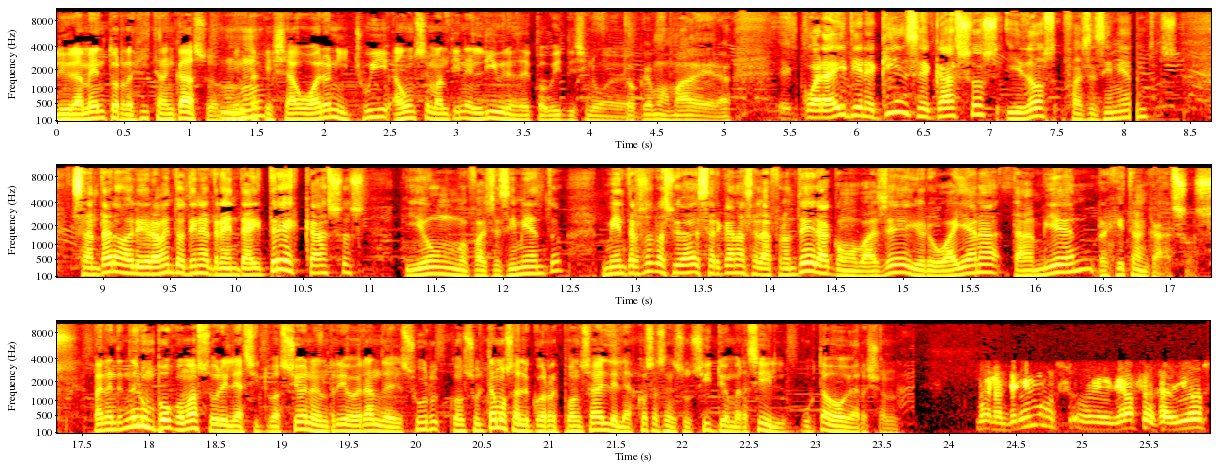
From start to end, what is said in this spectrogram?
Libramento registran casos, mientras que Yaguarón y Chuy aún se mantienen libres de COVID-19. Toquemos madera. Eh, Cuaraí tiene 15 casos y dos fallecimientos. Santana de Libramento tiene 33 casos y un fallecimiento, mientras otras ciudades cercanas a la frontera, como Valle y Uruguayana, también registran casos. Para entender un poco más sobre la situación en Río Grande del Sur, consultamos al corresponsal de las cosas en su sitio en Brasil, Gustavo Gershon. Bueno, tenemos, eh, gracias a Dios,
